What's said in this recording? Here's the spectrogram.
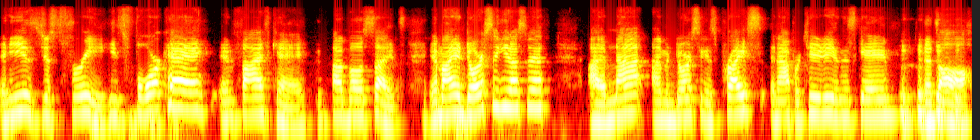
and he is just free. He's 4K and 5K on both sites. Am I endorsing Ito Smith? I am not. I'm endorsing his price and opportunity in this game. That's all.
